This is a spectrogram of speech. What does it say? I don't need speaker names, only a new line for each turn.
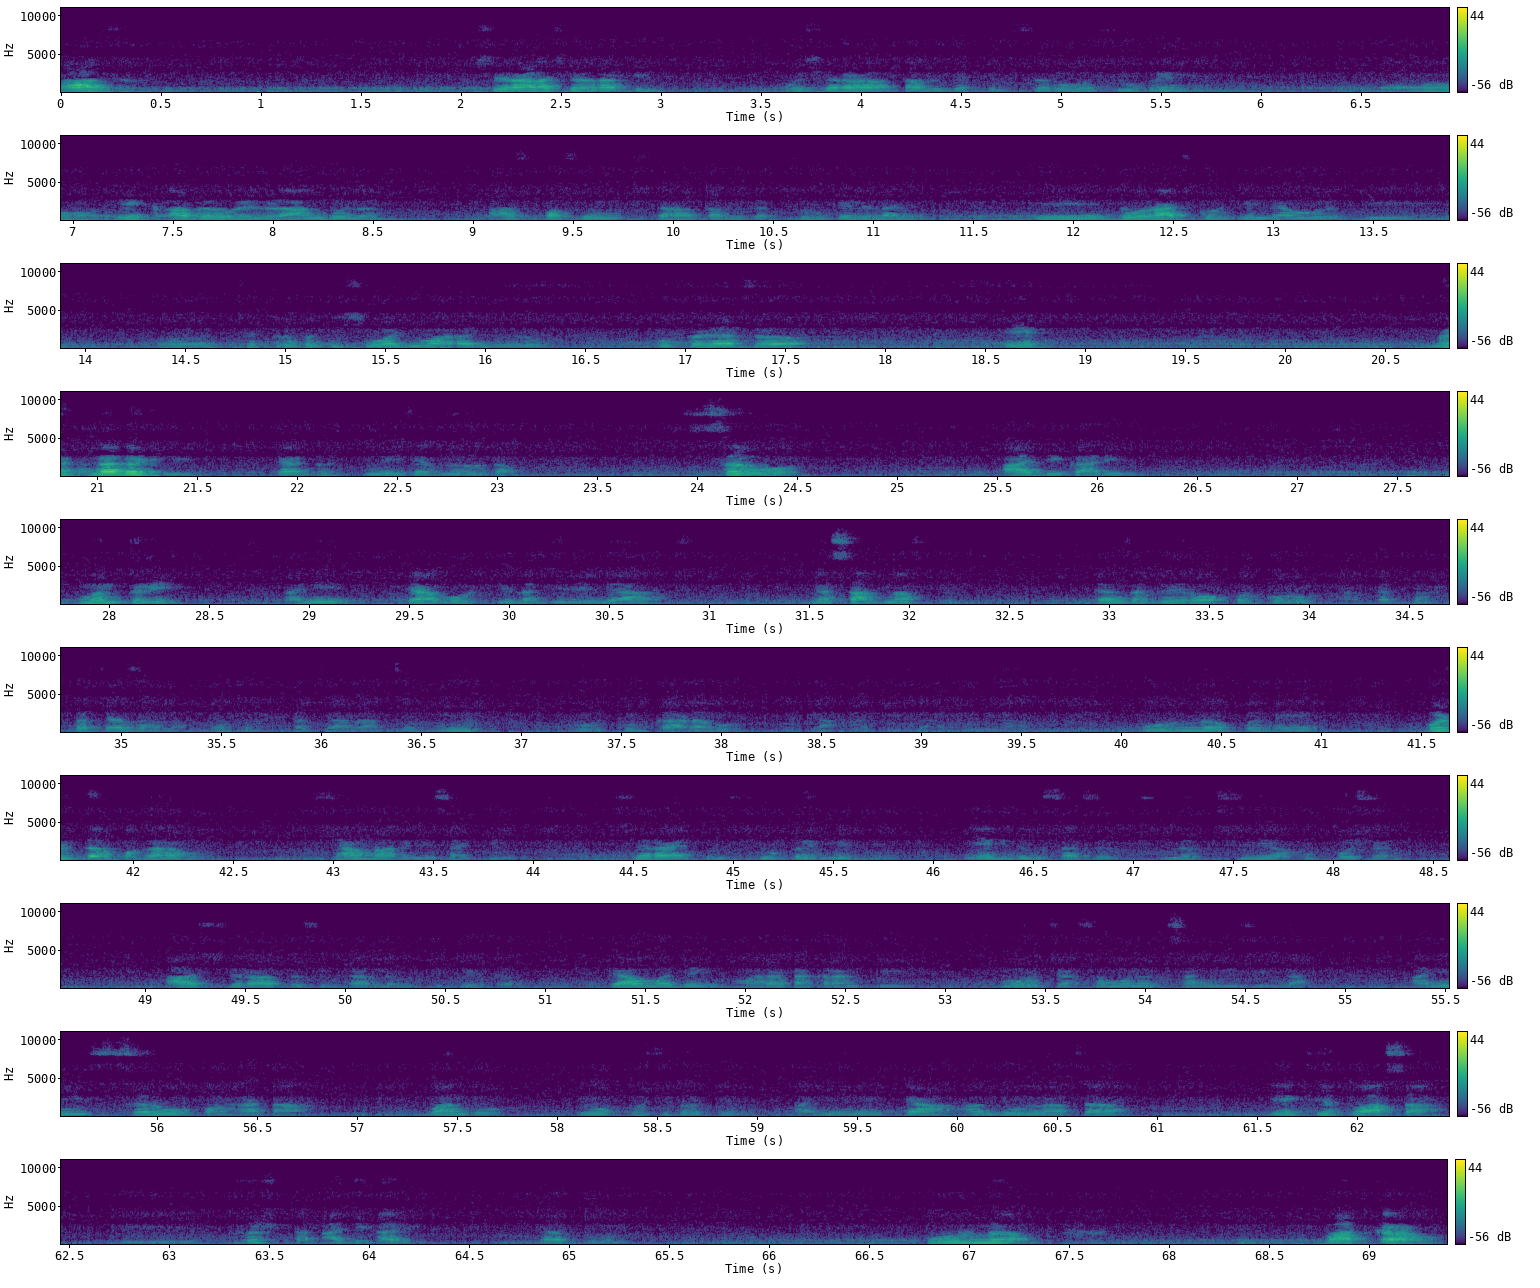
आज शिराळा शहरातील व शिराळा तालुक्यातील सर्व शिवप्रेमींनी एक आगळंवेगळं आंदोलन आजपासून शहाळा तालुक्यात सुरू केलेलं आहे. की जो राजकोट किल्ल्यावरती छत्रपती शिवाजी महाराजांचं पुतळ्याचं एक घटना घडली त्या घटनेच्या विरोधात सर्व अधिकारी मंत्री आणि त्या गोष्टीला दिलेल्या ज्या साधना असतील त्यांचा गैरवापर करून त्यात भ्रष्टाचार झाला त्या भ्रष्टाचाराचं गुण खोडून काढावं व त्या अधिकाऱ्यांना पूर्णपणे बडतर्फ करावं. ह्या मागणीसाठी शहरातील शिवप्रेमींनी एक दिवसाचं लक्षीय उपोषण आज शिराळ तहसील कार्यालयावरती केलं. त्यामध्ये मराठा क्रांती मोर्चा समन्वयक सांगली जिल्हा आणि सर्व मराठा बांधव हे उपस्थित होते आणि त्या आंदोलनाचा एक हेतू असा की भ्रष्ट अधिकारी त्यातून पूर्ण बाद करावा.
